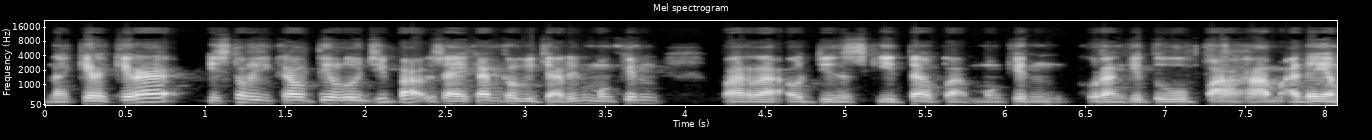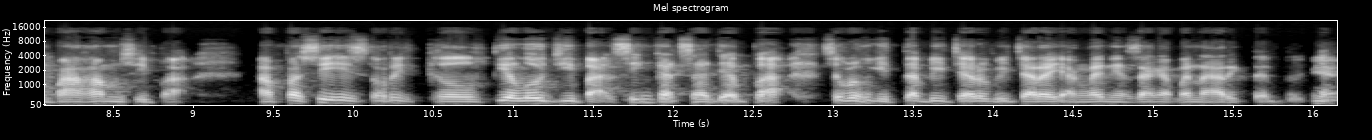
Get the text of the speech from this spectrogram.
Nah kira-kira historical theology Pak, saya kan kalau bicarain mungkin para audiens kita Pak mungkin kurang gitu paham, ada yang paham sih Pak. Apa sih historical theology Pak? Singkat saja Pak, sebelum kita bicara-bicara yang lain yang sangat menarik tentunya. Ya.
